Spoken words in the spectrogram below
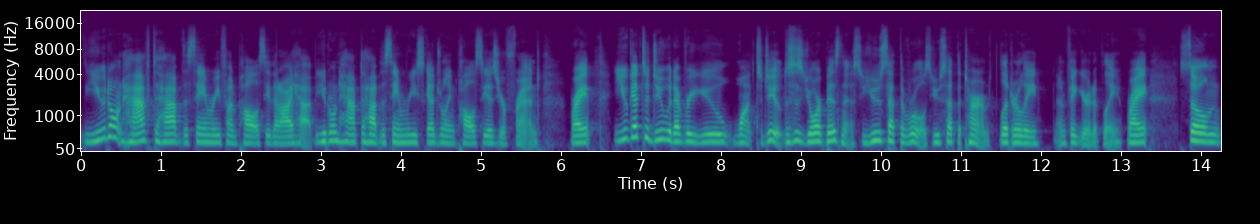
you don't have to have the same refund policy that I have. You don't have to have the same rescheduling policy as your friend, right? You get to do whatever you want to do. This is your business. You set the rules, you set the terms, literally and figuratively, right? So,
